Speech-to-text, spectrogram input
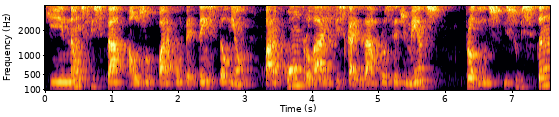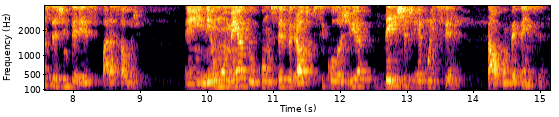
que não se está a usurpar a competência da União para controlar e fiscalizar procedimentos, produtos e substâncias de interesse para a saúde. Em nenhum momento o Conselho Federal de Psicologia deixa de reconhecer tal competência.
